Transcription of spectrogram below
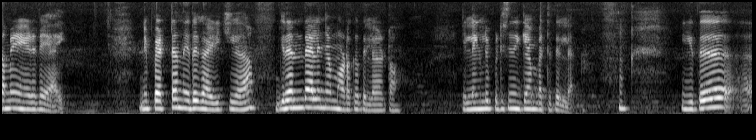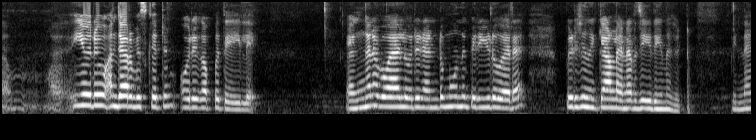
സമയം ഏഴരയായി. ഇനി പെട്ടെന്ന് ഇത് കഴിക്കുക. ഇതെന്തായാലും ഞാൻ മുടക്കത്തില്ല കേട്ടോ. ഇല്ലെങ്കിൽ പിടിച്ചു നിൽക്കാൻ പറ്റത്തില്ല. ഇത് ഈ ഒരു അഞ്ചാറ് ബിസ്ക്കറ്റും ഒരു കപ്പ് തേയില എങ്ങനെ പോയാലും ഒരു രണ്ട് മൂന്ന് പിരീഡ് വരെ പിടിച്ചു നിൽക്കാനുള്ള എനർജി ഇതിൽ നിന്ന് കിട്ടും. പിന്നെ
